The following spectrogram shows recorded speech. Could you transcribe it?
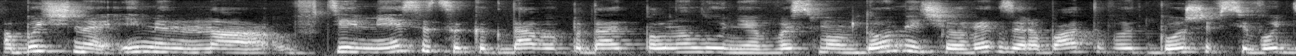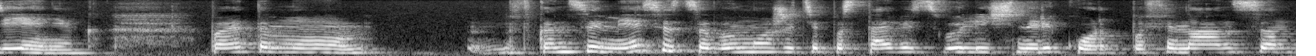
Обычно именно в те месяцы, когда выпадает полнолуние в восьмом доме, человек зарабатывает больше всего денег. Поэтому в конце месяца вы можете поставить свой личный рекорд по финансам.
